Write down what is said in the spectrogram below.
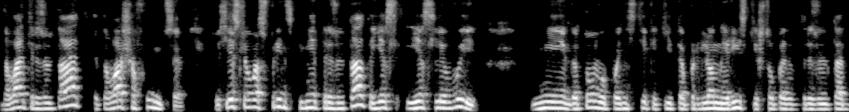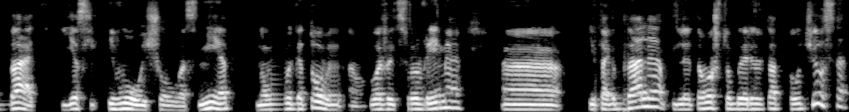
давать результат – это ваша функция. То есть если у вас, в принципе, нет результата, если, если вы не готовы понести какие-то определенные риски, чтобы этот результат дать, если его еще у вас нет, но вы готовы там, вложить свое время э, и так далее для того, чтобы результат получился,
